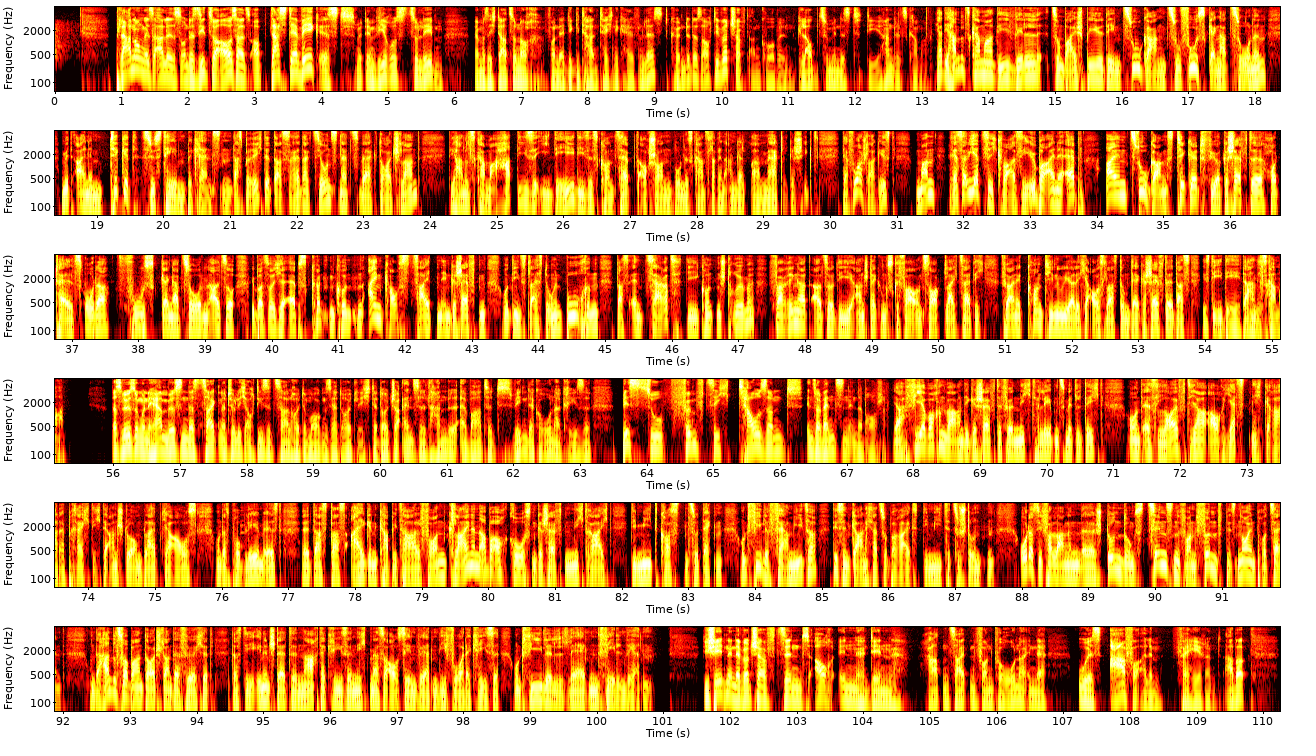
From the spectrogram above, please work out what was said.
Planung ist alles und es sieht so aus, als ob das der Weg ist, mit dem Virus zu leben. Wenn man sich dazu noch von der digitalen Technik helfen lässt, könnte das auch die Wirtschaft ankurbeln, glaubt zumindest die Handelskammer. Ja, die Handelskammer, die will zum Beispiel den Zugang zu Fußgängerzonen mit einem Ticketsystem begrenzen. Das berichtet das Redaktionsnetzwerk Deutschland. Die Handelskammer hat diese Idee, dieses Konzept auch schon Bundeskanzlerin Angela Merkel geschickt. Der Vorschlag ist, man reserviert sich quasi über eine App ein Zugangsticket für Geschäfte, Hotels oder Fußgängerzonen. Also über solche Apps könnten Kunden Einkaufszeiten in Geschäften und Dienstleistungen buchen. Das entzerrt die Kundenströme, verringert also die Ansteckungsgefahr und sorgt gleichzeitig für eine kontinuierliche Auslastung der Geschäfte. Das ist die Idee der Handelskammer. Dass Lösungen her müssen, das zeigt natürlich auch diese Zahl heute Morgen sehr deutlich. Der deutsche Einzelhandel erwartet wegen der Corona-Krise bis zu 50.000 Insolvenzen in der Branche. Ja, vier Wochen waren die Geschäfte für Nicht-Lebensmittel dicht und es läuft ja auch jetzt nicht gerade prächtig. Der Ansturm bleibt ja aus und das Problem ist, äh, dass das Eigenkapital von kleinen, aber auch großen Geschäften nicht reicht, die Mietkosten zu decken. Und viele Vermieter, die sind gar nicht dazu bereit, die Miete zu stunden. Oder sie verlangen äh, Stundungszinsen von 5 bis 9 Prozent. Und der Handelsverband Deutschland Deutschland erfürchtet, dass die Innenstädte nach der Krise nicht mehr so aussehen werden wie vor der Krise und viele Läden fehlen werden. Die Schäden in der Wirtschaft sind auch in den harten Zeiten von Corona in der USA vor allem verheerend. Aber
